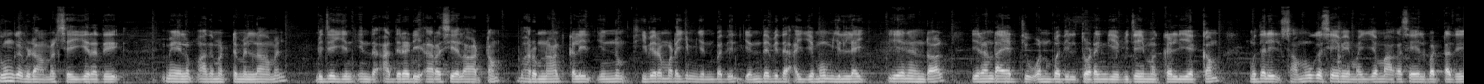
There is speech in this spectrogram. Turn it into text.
தூங்க விடாமல் செய்கிறது. மேலும் அது மட்டுமில்லாமல் விஜயின் இந்த அதிரடி அரசியல் ஆட்டம் வரும் நாட்களில் இன்னும் தீவிரமடையும் என்பதில் எந்தவித ஐயமும் இல்லை. ஏனென்றால் இரண்டாயிரத்தி ஒன்பதில் தொடங்கிய விஜய் மக்கள் இயக்கம் முதலில் சமூக சேவை மையமாக செயல்பட்டது.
